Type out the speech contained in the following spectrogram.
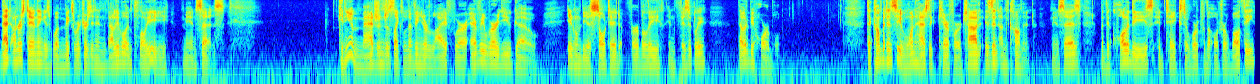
That understanding is what makes Richards an invaluable employee, Mann says. Can you imagine just like living your life where everywhere you go, you're going to be assaulted verbally and physically? That would be horrible. The competency one has to care for a child isn't uncommon, Mann says, but the qualities it takes to work for the ultra wealthy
